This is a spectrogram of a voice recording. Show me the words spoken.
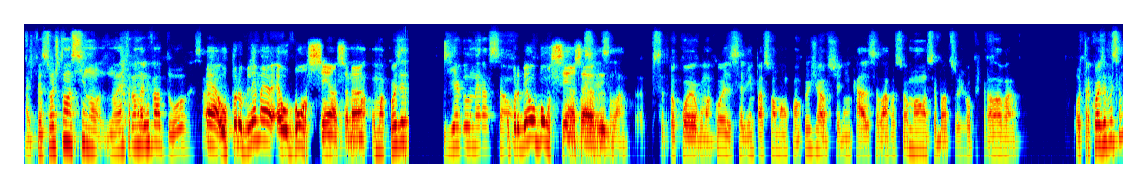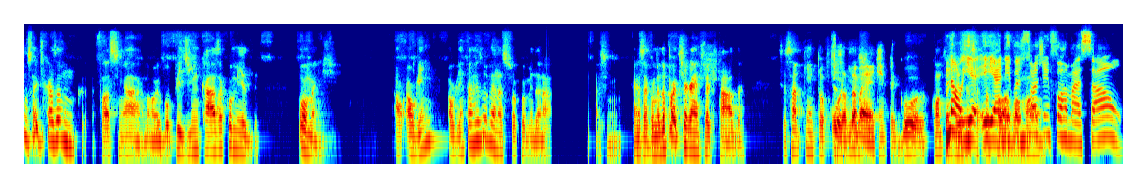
As pessoas estão assim, não, não entram no elevador, sabe? É, o problema é, é o bom senso, né? Uma, uma coisa de aglomeração. O problema é o bom senso. Você, né? sei lá, você tocou em alguma coisa, você limpa a sua mão com álcool gel. Você chega em casa, você lava a sua mão, você bota suas roupas para lavar. Outra coisa é você não sair de casa nunca. Fala assim, ah, não, eu vou pedir em casa comida. Pô, mas alguém, alguém tá resolvendo a sua comida, né? Assim, essa comida pode chegar infectada. Você sabe quem tocou Exatamente. Nisso, quem pegou? Quantas Não, e, e a nível só de informação,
